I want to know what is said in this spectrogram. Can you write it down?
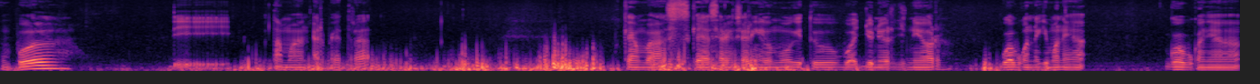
Kumpul di Taman Air Petra. Kayak bahas kayak sharing-sharing ilmu gitu buat junior-junior. Gua bukan gimana ya? Gua bukannya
